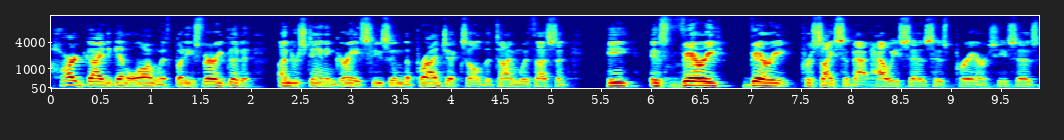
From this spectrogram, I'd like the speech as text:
hard guy to get along with, but he's very good at understanding grace. He's in the projects all the time with us and he is very very precise about how he says his prayers. He says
